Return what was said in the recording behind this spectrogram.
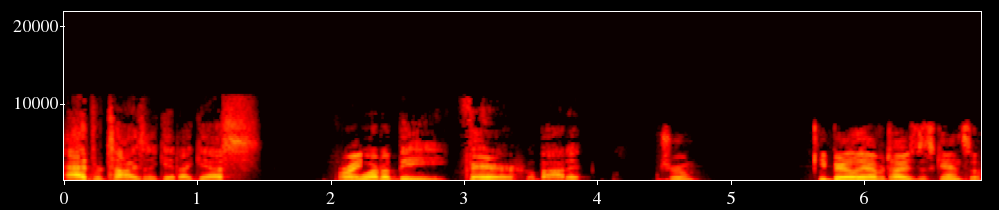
advertising it. I guess. Right. We want to be fair about it. True. He barely advertised his cancer.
